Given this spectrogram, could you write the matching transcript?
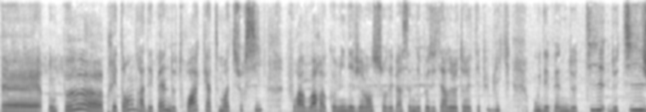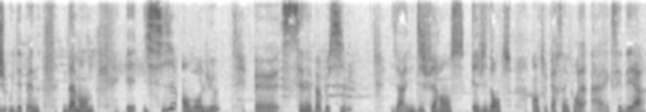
on peut prétendre à des peines de 3-4 mois de sursis pour avoir commis des violences sur des personnes dépositaires de l'autorité publique ou des peines de tige ou des peines d'amende. Et ici, en banlieue, euh, ce n'est pas possible. Il y a une différence évidente entre personnes qui ont accédé à,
